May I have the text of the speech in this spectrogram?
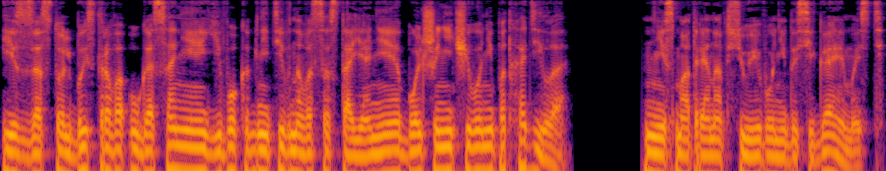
Из-за столь быстрого угасания его когнитивного состояния больше ничего не подходило. Несмотря на всю его недосягаемость,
